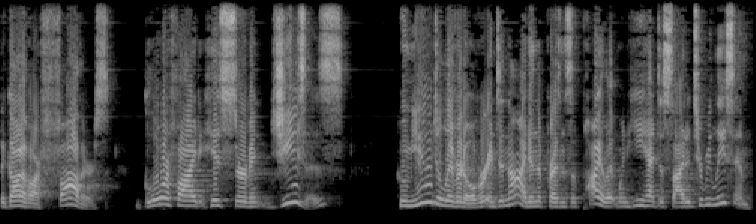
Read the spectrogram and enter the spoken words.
the God of our fathers, glorified his servant Jesus, whom you delivered over and denied in the presence of Pilate when he had decided to release him.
